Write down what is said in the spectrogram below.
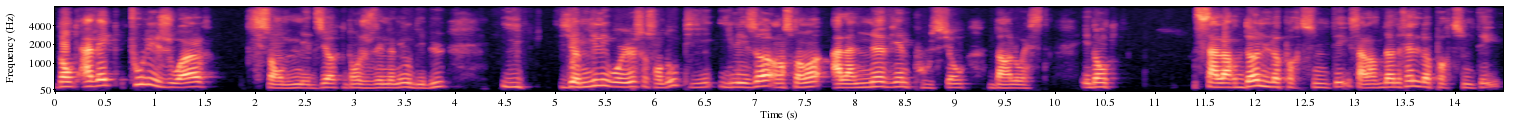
Donc, avec tous les joueurs qui sont médiocres, dont je vous ai nommé au début, il, a mis les Warriors sur son dos, puis il les a en ce moment à la neuvième position dans l'Ouest. Et donc, ça leur donne l'opportunité, ça leur donnerait l'opportunité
